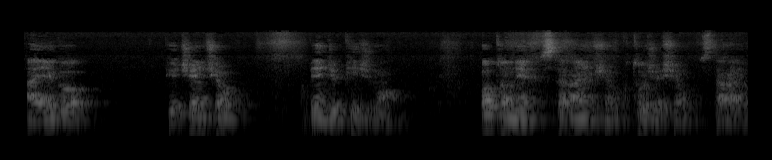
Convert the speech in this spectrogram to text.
a Jego pieczęcią będzie piśmo. Oto niech starają się, którzy się starają.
